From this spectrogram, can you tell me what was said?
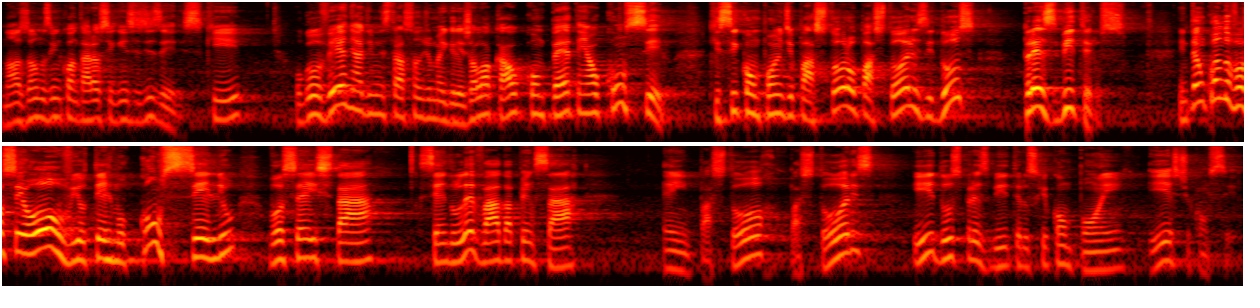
nós vamos encontrar os seguintes dizeres: que o governo e a administração de uma igreja local competem ao conselho, que se compõe de pastor ou pastores e dos presbíteros. Então, quando você ouve o termo conselho, você está sendo levado a pensar em pastor, pastores e dos presbíteros que compõem este conselho.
